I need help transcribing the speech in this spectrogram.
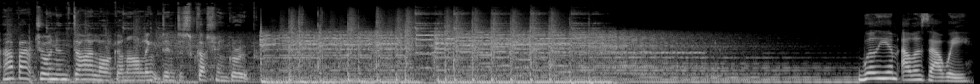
how about joining the dialogue on our LinkedIn discussion group? William Alazawi.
